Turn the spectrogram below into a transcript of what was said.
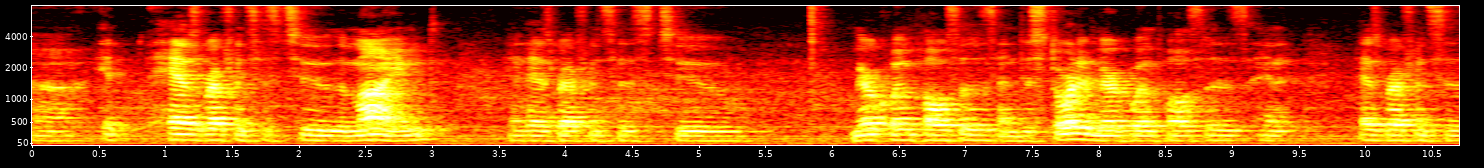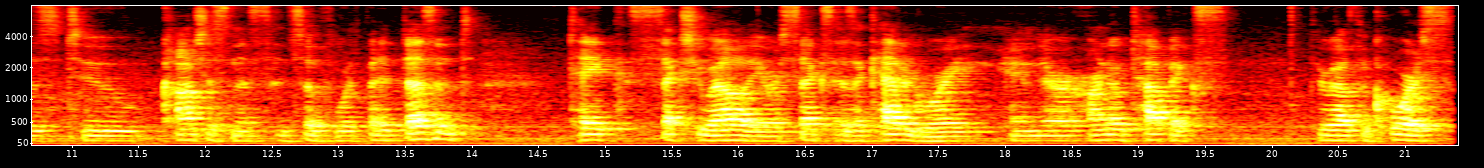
Uh, it has references to the mind, it has references to miracle impulses and distorted miracle impulses, and it has references to consciousness and so forth, but it doesn't take sexuality or sex as a category, and there are no topics throughout the Course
